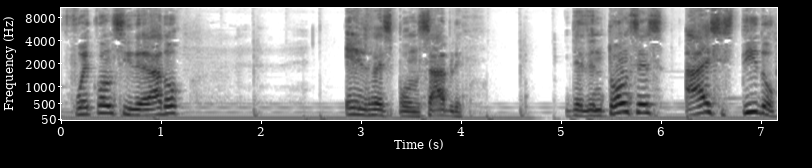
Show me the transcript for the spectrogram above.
fue considerado el responsable. Desde entonces ha existido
